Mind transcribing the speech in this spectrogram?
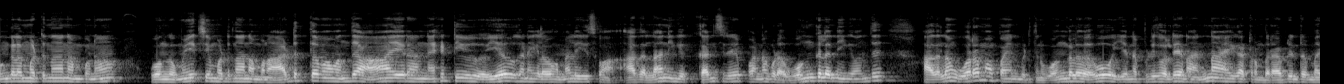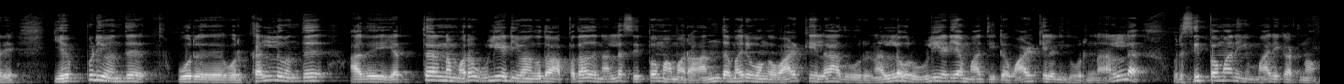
உங்களை மட்டும்தான் நம்பணும். உங்கள் முயற்சியை மட்டும்தான் நம்பணும். அடுத்தவன் வந்து ஆயிரம் நெகட்டிவ் ஏவுகணைகளை அவங்க மேலே யூஸ்வான் அதெல்லாம் நீங்கள் கன்சிடரே பண்ணக்கூடாது. உங்களை நீங்கள் வந்து அதெல்லாம் உரமாக பயன்படுத்தணும். உங்களை ஓ என்ன இப்படி சொல்கிறேன் நான் என்ன ஆய காட்டுறேன் பாரு அப்படின்ற மாதிரி. எப்படி வந்து ஒரு ஒரு கல் வந்து அது எத்தனை முறை உளியடி வாங்குதோ அப்போ தான் அது நல்ல சிற்பமாக மாறும். அந்த மாதிரி உங்கள் வாழ்க்கையில் அது ஒரு நல்ல ஒரு உளியடியாக மாற்றிட்டு வாழ்க்கையில் நீங்கள் ஒரு நல்ல ஒரு சிற்பமாக நீங்கள் மாறி காட்டணும்.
